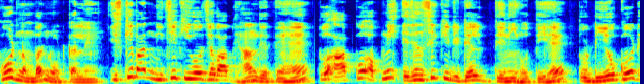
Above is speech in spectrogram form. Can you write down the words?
कोड नंबर नोट कर लें। इसके बाद नीचे की ओर जब आप ध्यान देते हैं तो आपको अपनी एजेंसी की डिटेल देनी होती है। तो डीओ कोड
